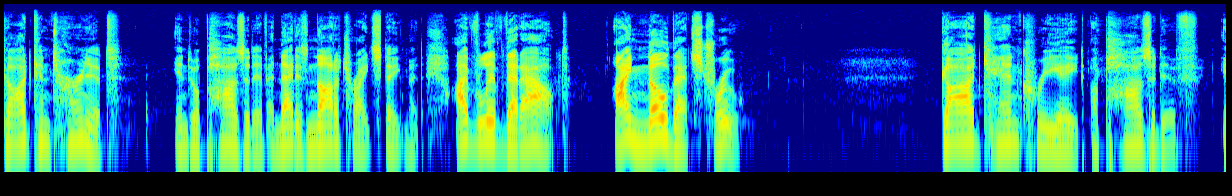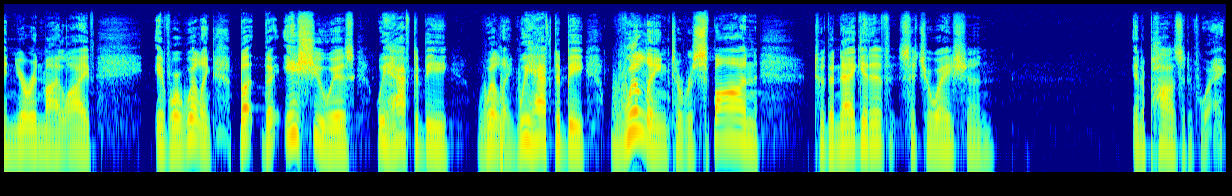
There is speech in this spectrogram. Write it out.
God can turn it into a positive, and that is not a trite statement. I've lived that out. I know that's true. God can create a positive in your and my life if we're willing. But the issue is we have to be willing. We have to be willing to respond to the negative situation in a positive way.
